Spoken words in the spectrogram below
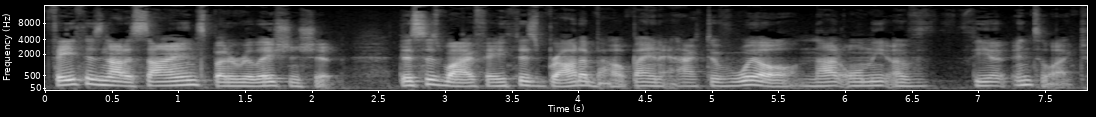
Faith is not a science, but a relationship. This is why faith is brought about by an act of will, not only of the intellect.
